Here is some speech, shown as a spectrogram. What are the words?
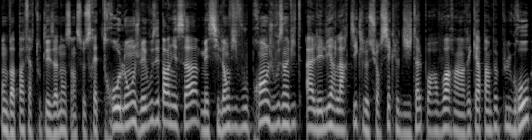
On ne va pas faire toutes les annonces, hein, ce serait trop long, je vais vous épargner ça, mais si l'envie vous prend, je vous invite à aller lire l'article sur Siècle Digital pour avoir un récap un peu plus gros,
